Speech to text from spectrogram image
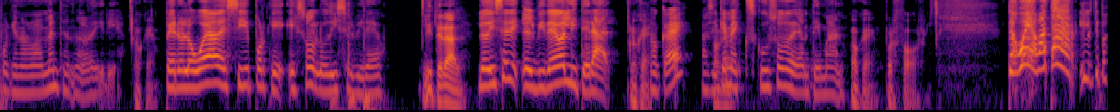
porque normalmente no lo diría. Pero lo voy a decir porque eso lo dice el video. Literal. Lo dice el video literal, Ok. ¿ok? Así que me excuso de antemano. Ok, por favor. ¡Te voy a matar! Y la tipa,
